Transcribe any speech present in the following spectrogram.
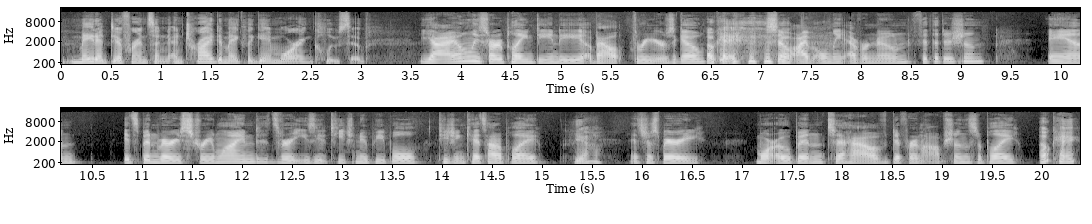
made a difference and, and tried to make the game more inclusive. Yeah, I only started playing D&D about three years ago. Okay. so I've only ever known fifth edition. And it's been very streamlined. It's very easy to teach new people, teaching kids how to play. Yeah. It's just very more open to have different options to play. Okay.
